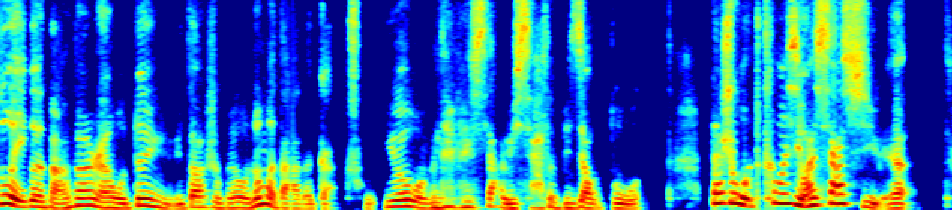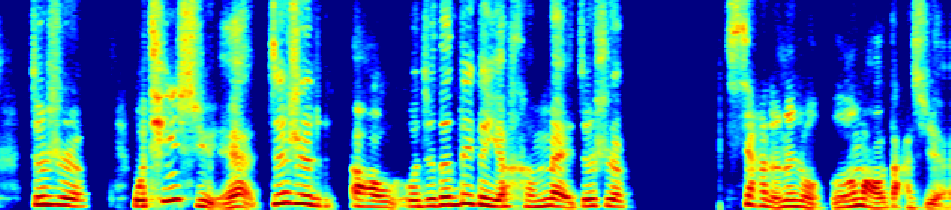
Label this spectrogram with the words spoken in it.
作为一个南方人，我对雨倒是没有那么大的感触，因为我们那边下雨下的比较多。但是我特别喜欢下雪，就是。我听雪，就是哦，我觉得那个也很美，就是下的那种鹅毛大雪，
